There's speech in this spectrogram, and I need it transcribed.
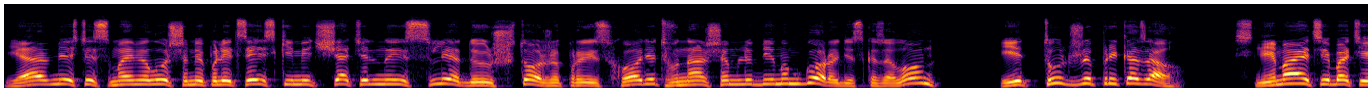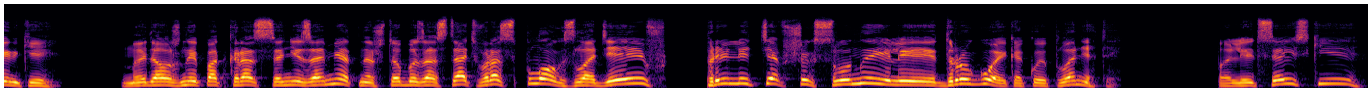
Я вместе с моими лучшими полицейскими тщательно исследую, что же происходит в нашем любимом городе», — сказал он, и тут же приказал. «Снимайте ботинки. Мы должны подкрасться незаметно, чтобы застать врасплох злодеев, прилетевших с Луны или другой какой планеты». Полицейские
